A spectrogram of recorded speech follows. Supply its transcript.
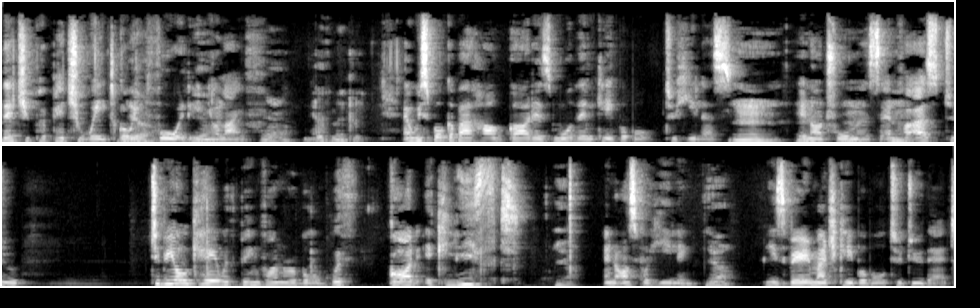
that you perpetuate going Mm-hmm. Yeah. forward in your life. Yeah, definitely. And we spoke about how God is more than capable to heal us Mm. in our traumas and for us to to be okay with being vulnerable with God at least Yeah, and ask for healing. yeah. He's very much capable to do that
